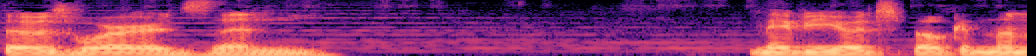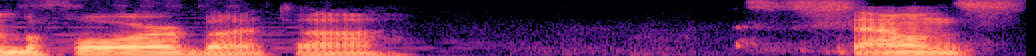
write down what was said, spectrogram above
those words, then maybe you had spoken them before, but uh, sounds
